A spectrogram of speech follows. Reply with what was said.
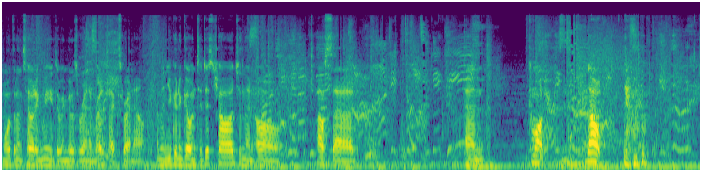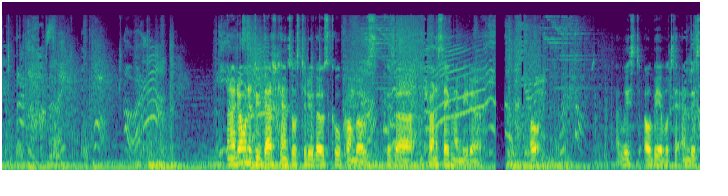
more than it's hurting me doing those random red attacks right now. And then you're gonna go into discharge, and then, oh, how sad. And, come on, no! and I don't want to do dash cancels to do those cool combos, because uh, I'm trying to save my meter. Oh, at least I'll be able to end this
